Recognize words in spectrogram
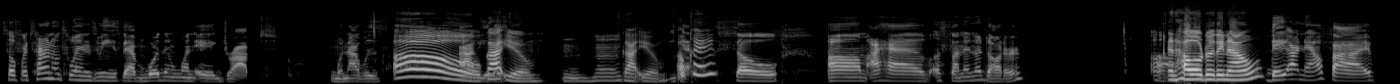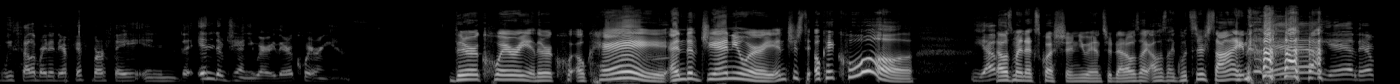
So fraternal twins means that more than one egg dropped when I was. Oh, got you, Mm-hmm. got you. Yes. Okay. So, um, I have a son and a daughter. And how old Um, are they now? They are now five. We celebrated their fifth birthday in the end of January. They're Aquarians. They're Aquarian. They're Aqu- okay. End of January. Interesting. Okay, cool. Yep. That was my next question. You answered that. I was like, I was like, what's their sign? yeah, yeah, they're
